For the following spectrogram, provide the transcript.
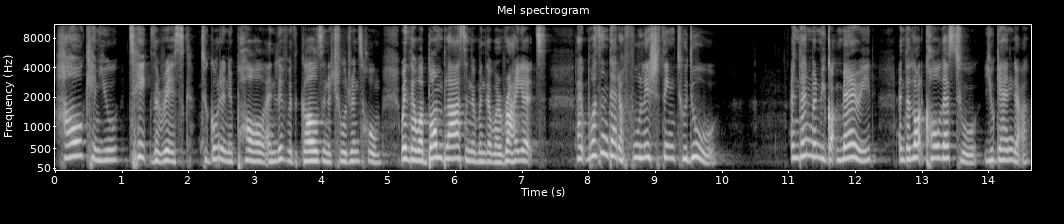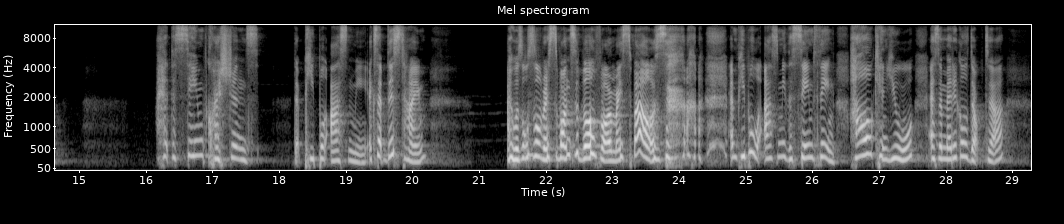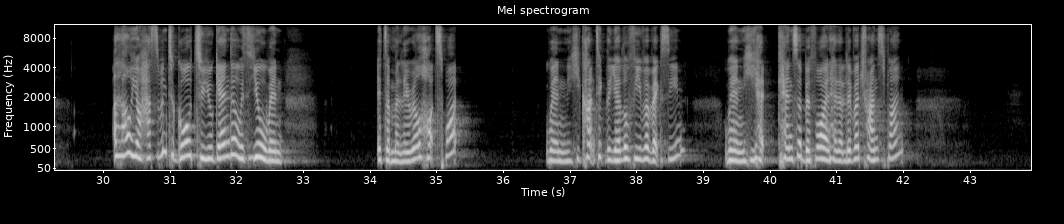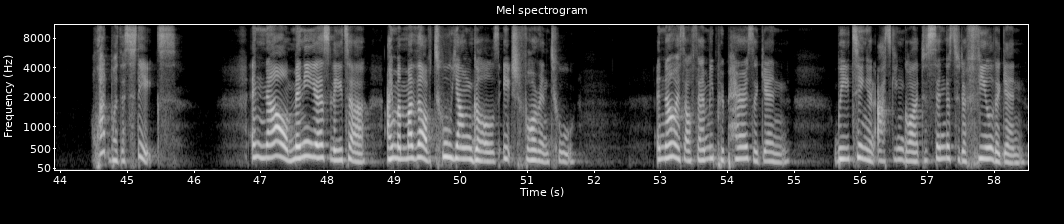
how can you take the risk to go to Nepal and live with girls in a children's home when there were bomb blasts and when there were riots? Like, wasn't that a foolish thing to do? And then when we got married and the Lord called us to Uganda, I had the same questions that people asked me, except this time, I was also responsible for my spouse. and people would ask me the same thing How can you, as a medical doctor, allow your husband to go to Uganda with you when it's a malarial hotspot, when he can't take the yellow fever vaccine, when he had cancer before and had a liver transplant? What were the stakes? And now, many years later, I'm a mother of two young girls, aged four and two. And now, as our family prepares again, waiting and asking God to send us to the field again,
